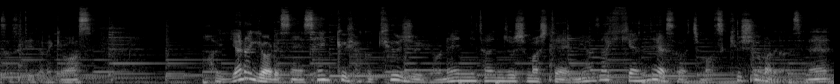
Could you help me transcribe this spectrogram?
させていただきます。はい、柳はですね1994年に誕生しまして宮崎県で育ちます。九州生まれなんですね。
